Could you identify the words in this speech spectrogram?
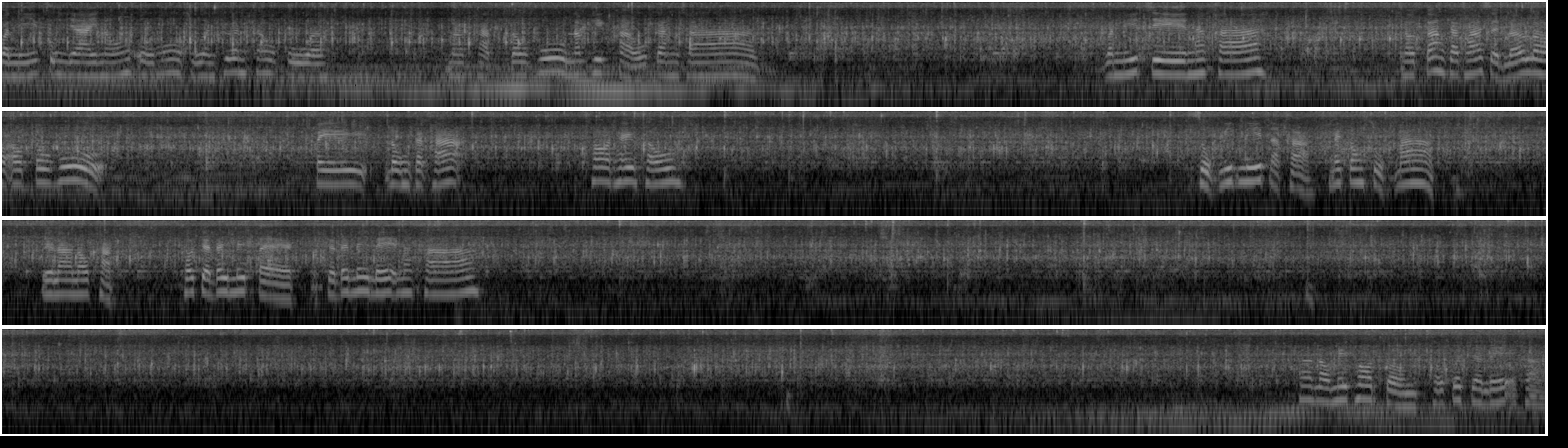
วันนี้คุณยายน้องโอโม่ชวนเพื่อนเข้าครัว มาผัดเต้าหู้น้ำพริกเผากันค่ะ วันนี้เจนะคะ เราตั้งกระทะเสร็จแล้วเราเอาเต้าหู้ ไปลงกระทะ ทอดให้เขา สุกนิดๆนะคะไม่ต้องสุกมาก เวลาเราขัดเขาจะได้ไม่แตกจะได้ไม่เละนะคะ ถ้าเราไม่ทอดก่อน เขาก็จะเละค่ะ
